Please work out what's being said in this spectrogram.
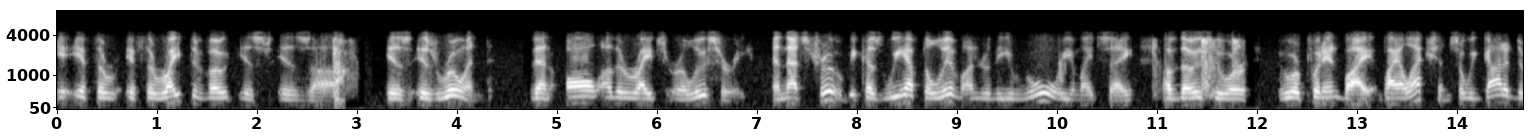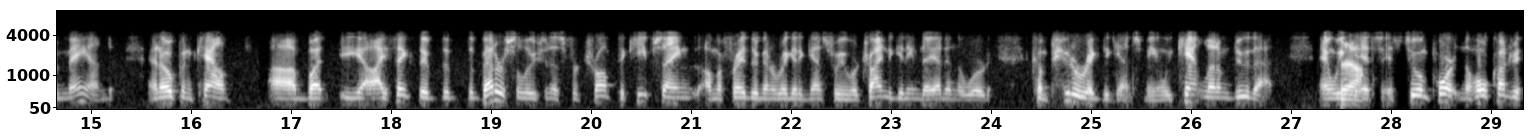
if the if the right to vote is is uh, is is ruined, then all other rights are illusory, and that's true because we have to live under the rule, you might say, of those who are who are put in by by election. So we got to demand an open count uh, but yeah, I think the, the the better solution is for Trump to keep saying, "I'm afraid they're going to rig it against me." We're trying to get him to add in the word "computer rigged against me," and we can't let him do that. And we Yeah. it's it's too important. The whole country.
